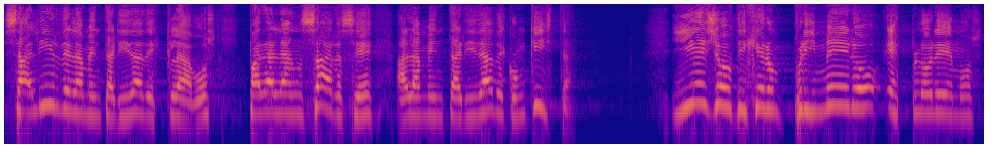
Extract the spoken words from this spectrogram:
salir de la mentalidad de esclavos para lanzarse a la mentalidad de conquista. Y ellos dijeron, primero exploremos,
